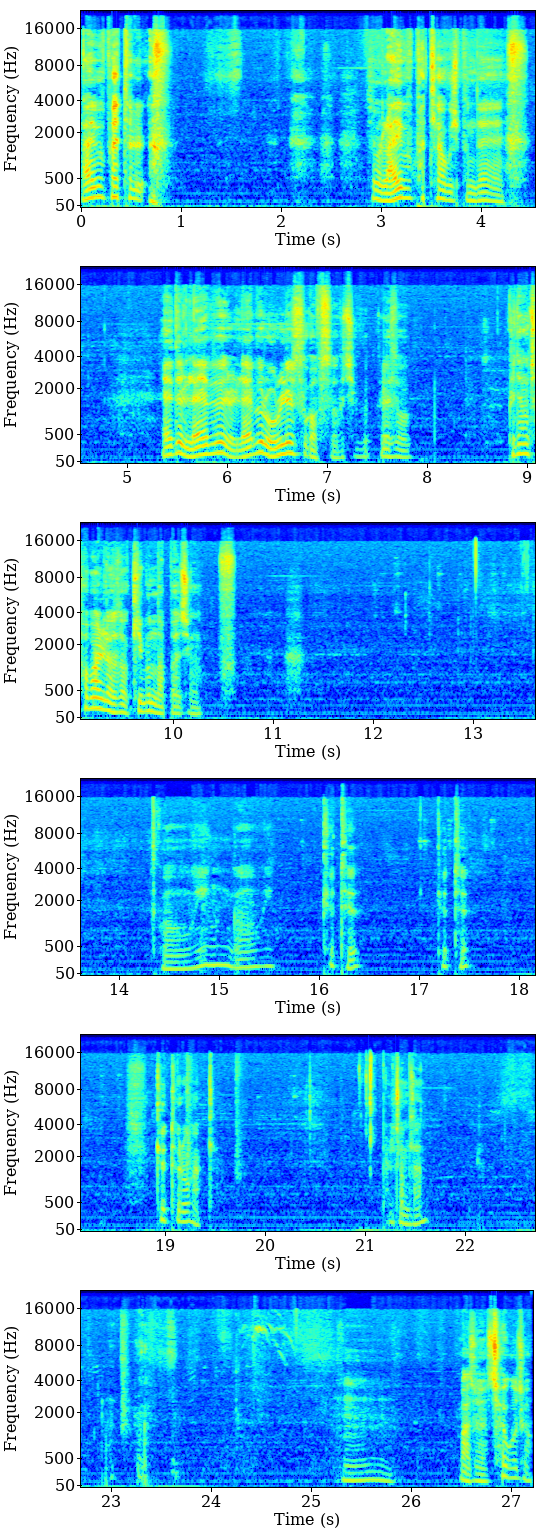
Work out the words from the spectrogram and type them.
라이브 파티를 지금 라이브 파티 하고 싶은데 애들 랩을 랩을 올릴 수가 없어 지금. 그래서 그냥 처발려서 기분 나빠 지금. Going going. 큐트 큐트 큐트로 갈게. 8.3 음 맞아요. 최고죠.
